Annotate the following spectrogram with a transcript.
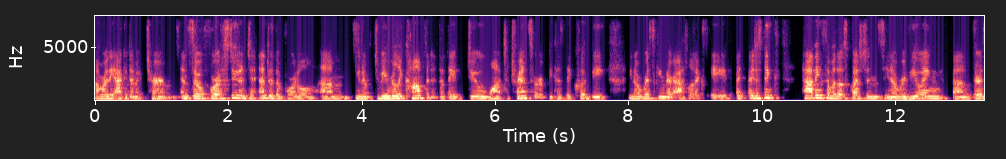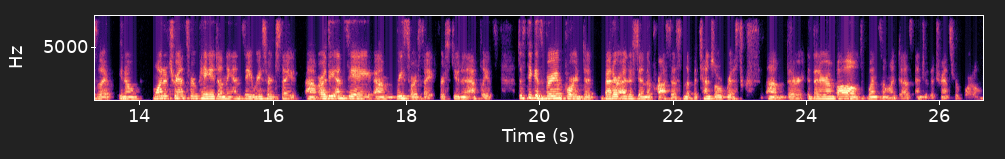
um, or the academic term. And so, for a student to enter the portal, um, you know, to be really confident that they do want to transfer because they could be, you know, risking their athletics aid. I, I just think having some of those questions, you know, reviewing, um, there's a, you know, want to transfer page on the NCAA research site um, or the NCAA um, resource site for student athletes. Just think it's very important to better understand the process and the potential risks um, that, are, that are involved when someone does enter the transfer portal.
